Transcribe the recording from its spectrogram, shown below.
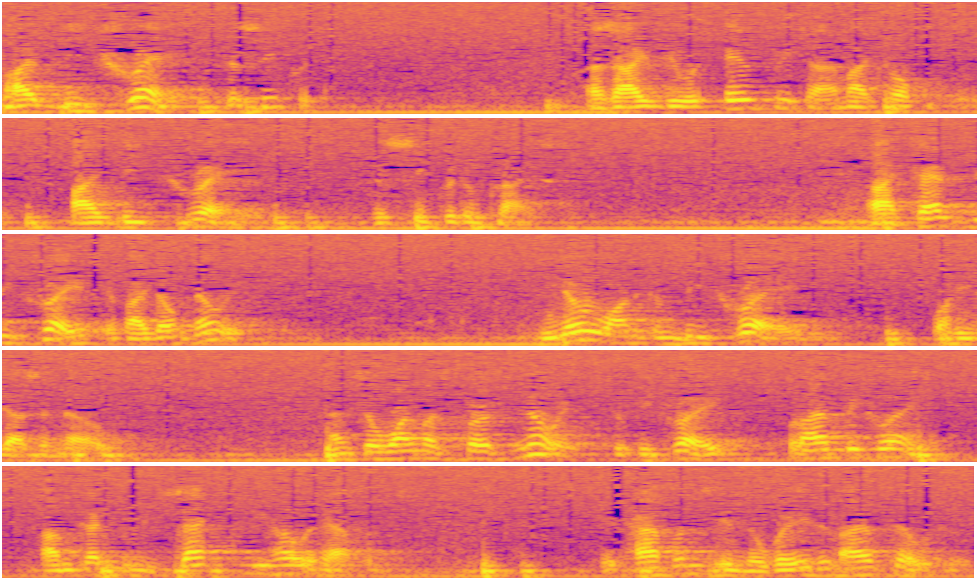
by betraying the secret. As I do every time I talk to you, I betray the secret of Christ. I can't betray it if I don't know it. No one can betray what he doesn't know. And so one must first know it to betray what I'm betraying. I'm telling you exactly how it happens. It happens in the way that I have told you.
